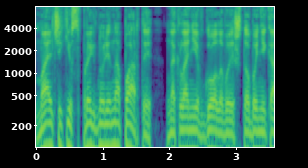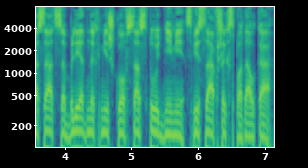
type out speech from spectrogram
Мальчики вспрыгнули на парты, наклонив головы, чтобы не касаться бледных мешков со студнями, свисавших с потолка.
